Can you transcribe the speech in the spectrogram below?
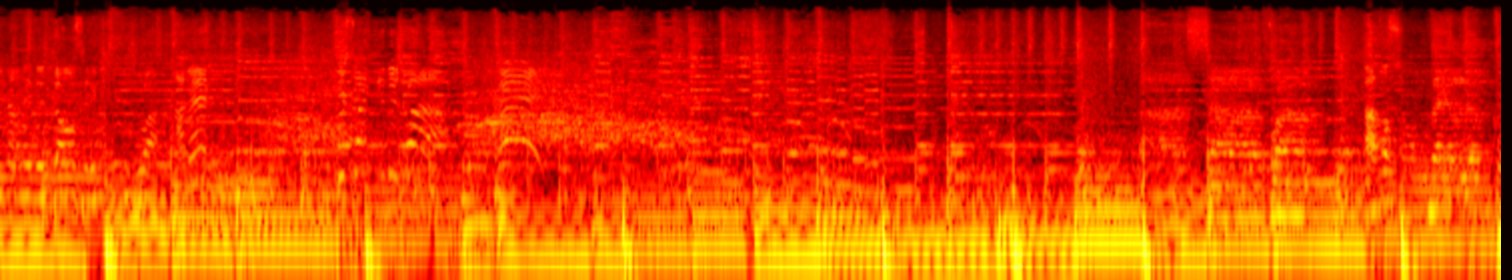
une armée de danse et de cris de joie. Amen. Poussin, cris de joie. À savoir, avançons vers le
